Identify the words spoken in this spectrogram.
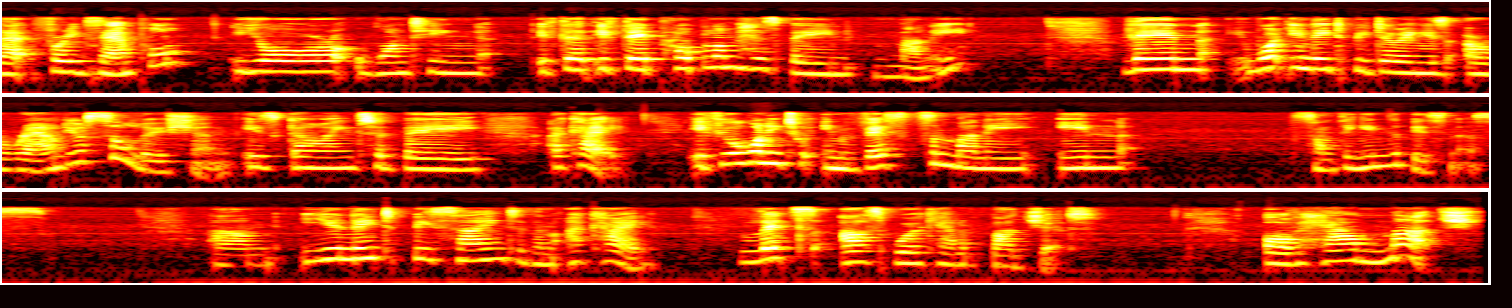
that, for example, you're wanting, if, the, if their problem has been money, then what you need to be doing is around your solution is going to be okay, if you're wanting to invest some money in something in the business, um, you need to be saying to them, okay, let's us work out a budget of how much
